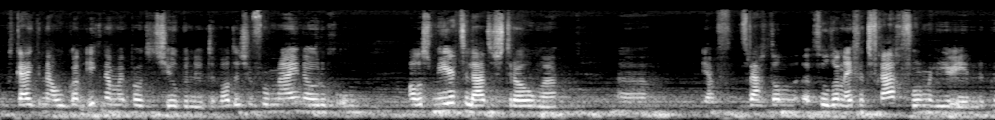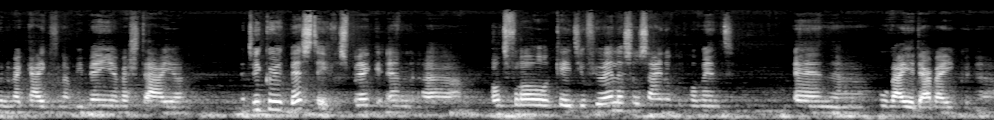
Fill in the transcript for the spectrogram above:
Om te kijken, nou, hoe kan ik nou mijn potentieel benutten? Wat is er voor mij nodig om alles meer te laten stromen? Uh, ja, vraag dan, eh, vul dan even het vraagformulier in. Dan kunnen wij kijken van nou, wie ben je, waar sta je. Met wie kun je het beste in gesprek en uh, wat vooral Katie of Joelle zal zijn op het moment. En uh, hoe wij je daarbij kunnen,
